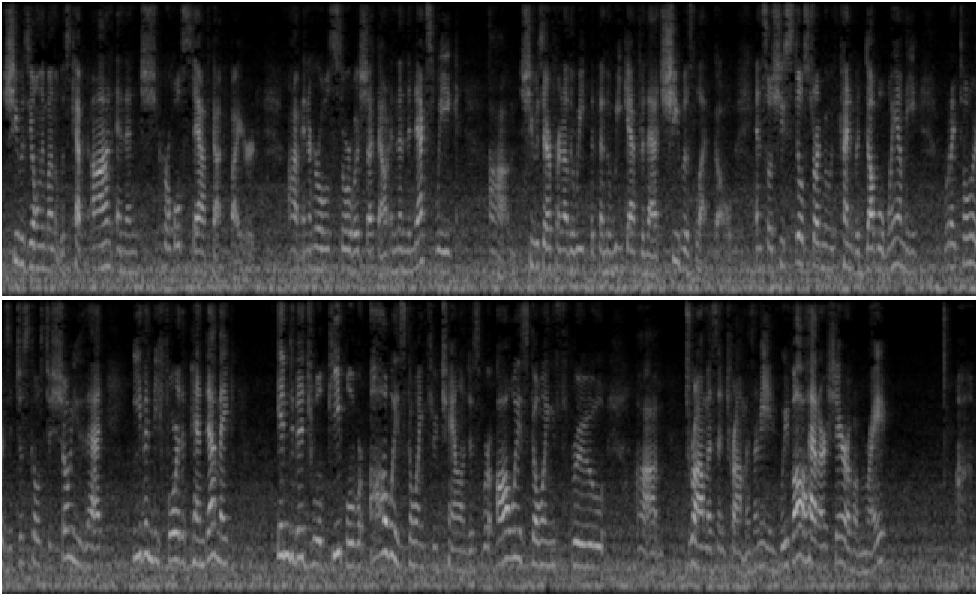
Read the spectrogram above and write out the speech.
she was the only one that was kept on, and then she, her whole staff got fired um, and her whole store was shut down. And then the next week, um, she was there for another week, but then the week after that, she was let go. And so she's still struggling with kind of a double whammy. What I told her is it just goes to show you that even before the pandemic, individual people were always going through challenges. We're always going through um, dramas and traumas. I mean, we've all had our share of them, right? Um,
